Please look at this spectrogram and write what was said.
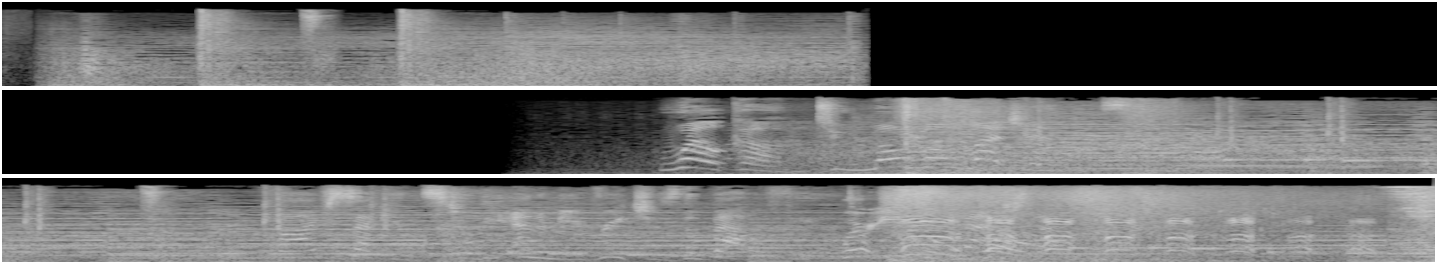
Welcome to Mobile Legends! Five seconds till the enemy reaches the battlefield. We're even.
